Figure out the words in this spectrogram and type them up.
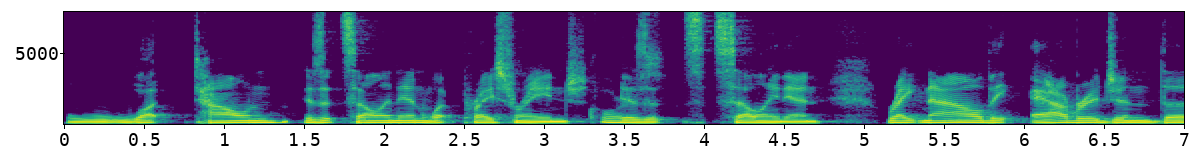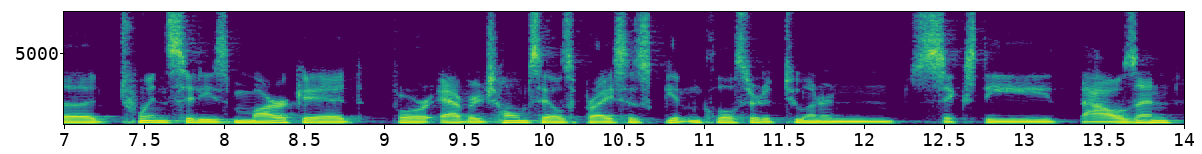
what town is it selling in? What price range is it selling in? Right now, the average in the Twin Cities market for average home sales price is getting closer to 260,000.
